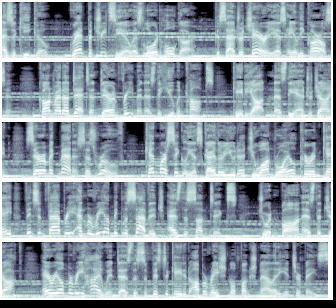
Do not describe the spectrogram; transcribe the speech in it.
as Akiko, Grant Patrizio as Lord Holgar, Cassandra Cherry as Haley Carlson, Conrad Adet and Darren Freeman as the human cops, Katie Otten as the androgyne, Sarah McManus as Rove, Ken Marsiglia, Skylar Yuta, Juwan Royal, Curran Kay, Vincent Fabry, and Maria Miklasavage as the Suntics, Jordan Bond as the Jock, Ariel Marie Highwind as the sophisticated operational functionality interface,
